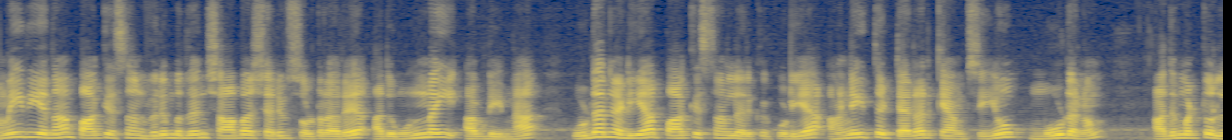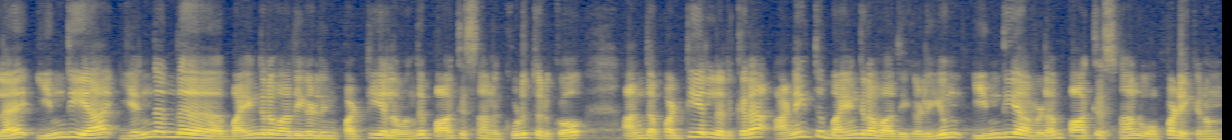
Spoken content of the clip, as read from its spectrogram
அமைதியை தான் பாகிஸ்தான் விரும்புதுன்னு ஷாபாஸ் ஷெரீப் சொல்கிறாரு அது உண்மை அப்படின்னா உடனடியாக பாகிஸ்தானில் இருக்கக்கூடிய அனைத்து டெரர் கேம்ப்ஸையும் மூடணும். அது மட்டும் இல்லை இந்தியா எந்தெந்த பயங்கரவாதிகளின் பட்டியலை வந்து பாகிஸ்தானுக்கு கொடுத்துருக்கோ அந்த பட்டியலில் இருக்கிற அனைத்து பயங்கரவாதிகளையும் இந்தியாவிடம் பாகிஸ்தான் ஒப்படைக்கணும்.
